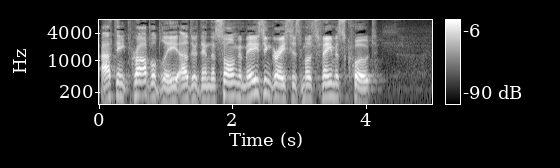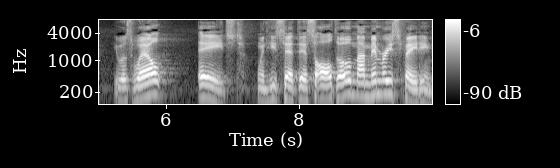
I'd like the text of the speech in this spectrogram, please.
I think probably, other than the song Amazing Grace's most famous quote, He was well aged when he said this. Although my memory's fading,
